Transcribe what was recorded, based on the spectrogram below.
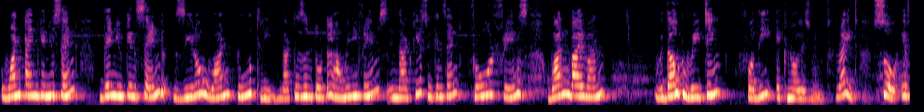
one time can you send? Then you can send 0, 1, 2, 3. That is in total how many frames? In that case, you can send 4 frames one by one without waiting for the acknowledgement, right? So if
